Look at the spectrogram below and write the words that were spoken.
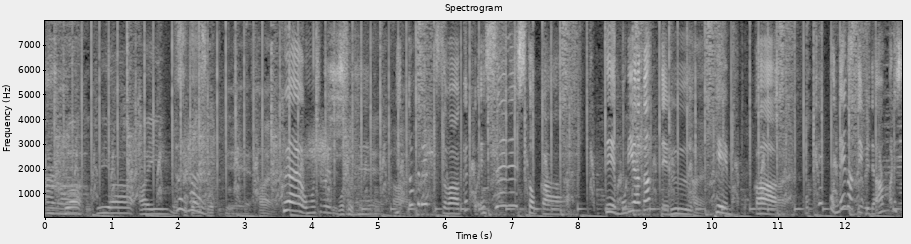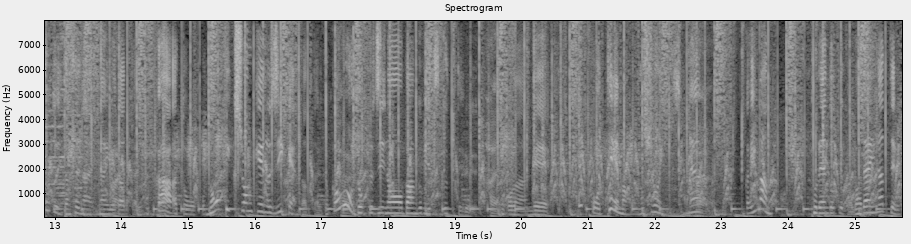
あのクイアアイも結構面白くて、はい。クエア面白いですよね。ね。はい。ネットフリックスは結構 SNS とかで盛り上がってるはい。テーマとか、は結構ネガティブであんまり外に出せない内容だったりとか、あとノンフィクション系の事件だったりとかをはい独自の番組で作ってるはいところなんで、結構テーマが面白いんですよね。はいなんか今のトレンドっていうか話題になってるこ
